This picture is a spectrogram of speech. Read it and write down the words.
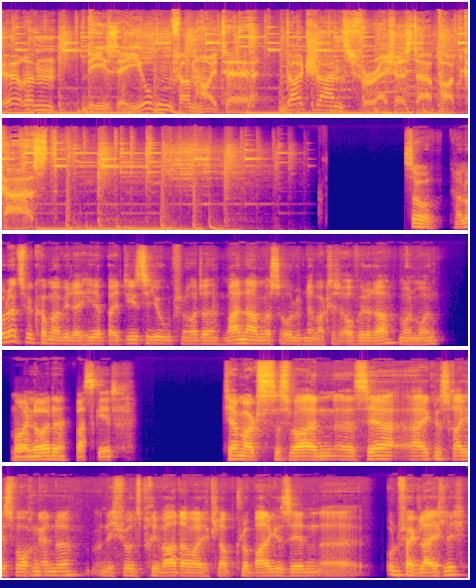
hören diese Jugend von heute. Deutschlands freshester Podcast. So, hallo und herzlich willkommen mal wieder hier bei diese Jugend von heute. Mein Name ist Ole und der Max ist auch wieder da. Moin, moin. Moin Leute, was geht? Tja, Max, das war ein äh, sehr ereignisreiches Wochenende. Nicht für uns privat, aber ich glaube global gesehen äh, unvergleichlich.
